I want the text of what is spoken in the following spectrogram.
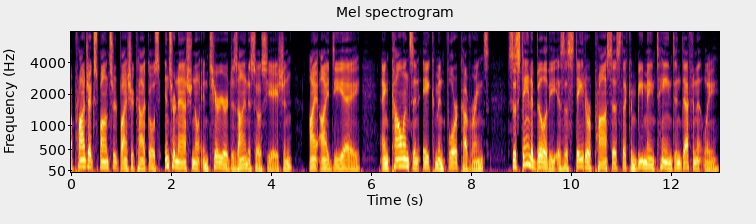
a project sponsored by Chicago's International Interior Design Association, IIDA, and Collins and Aikman Floor Coverings, sustainability is a state or process that can be maintained indefinitely.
